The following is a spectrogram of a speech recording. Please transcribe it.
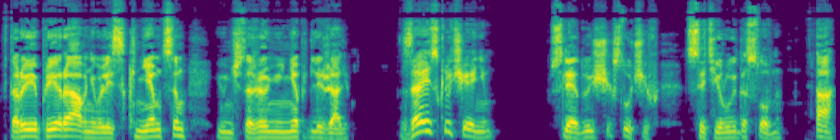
Вторые приравнивались к немцам и уничтожению не подлежали. За исключением следующих случаев, цитирую дословно. А.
